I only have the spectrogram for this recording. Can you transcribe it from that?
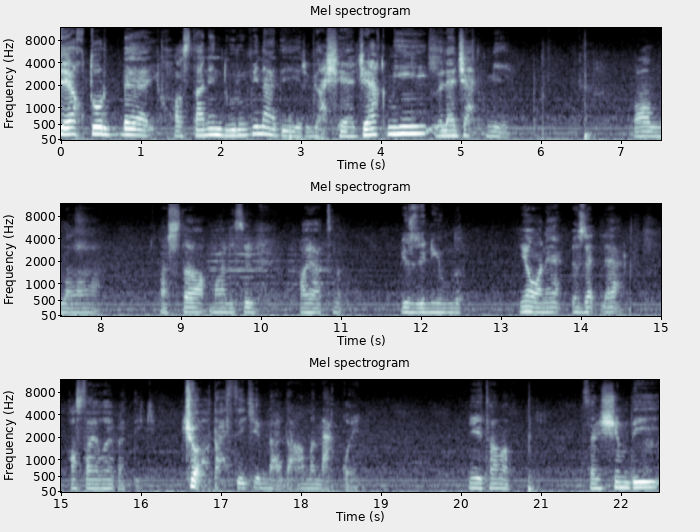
Doktor bey, hastanın durumu nedir? Yaşayacak mı, ölecek mi? Vallahi hasta maalesef hayatını yüzünü yumdu. Yani özetle hastayı kaybettik. Çok da sikimlerde amına koyun. İyi tamam. Sen şimdi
